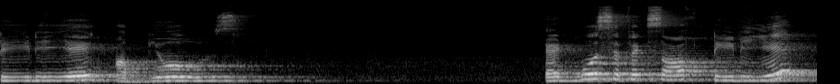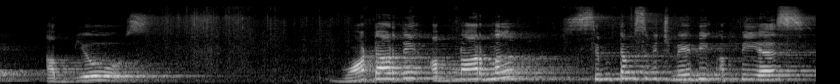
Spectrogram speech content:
TDA abuse adverse effects of TDA abuse. What are the abnormal symptoms which may be appears?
